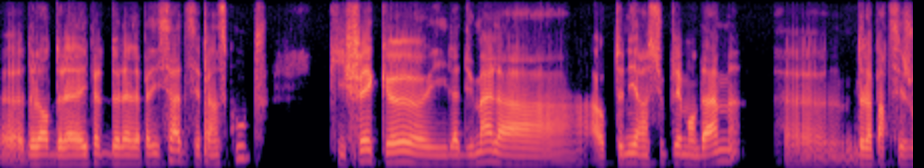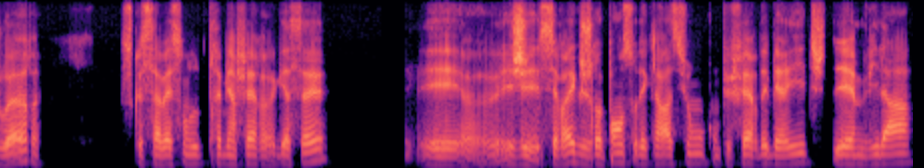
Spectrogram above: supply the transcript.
euh, l'ordre de la, de la, palissade, c'est pas un scoop, qui fait qu'il euh, a du mal à, obtenir un supplément d'âme euh, de la part de ses joueurs, ce que savait sans doute très bien faire Gasset. Et, c'est vrai que je repense aux déclarations qu'ont pu faire des Beric, des M. Villa,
